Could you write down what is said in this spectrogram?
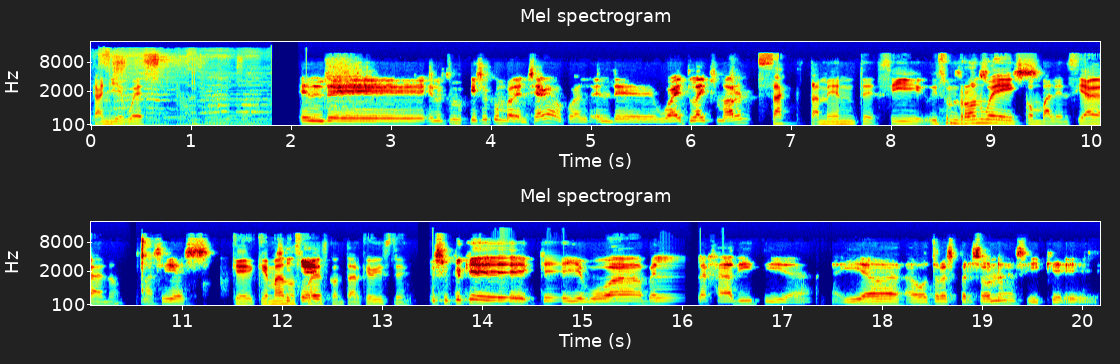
Kanye West. El de el último que hizo con Valenciaga o cuál? El de White Lives Matter. Exactamente, sí. Hizo un runway con Valenciaga, ¿no? Así es. ¿Qué, qué más nos puedes contar que viste? Pues supe que, que llevó a Bella Hadid y a, a otras personas y que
